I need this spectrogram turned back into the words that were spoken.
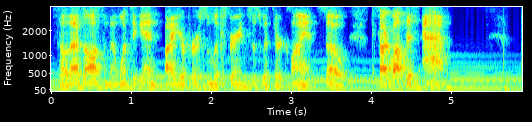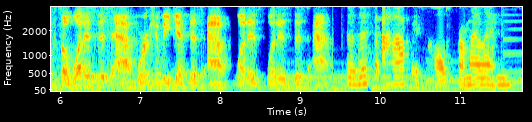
So that's awesome. And once again, by your personal experiences with your clients. So let's talk about this app. So what is this app? Where can we get this app? What is what is this app? So this app is called From My Lens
